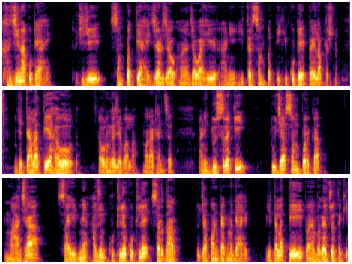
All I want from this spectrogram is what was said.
खजिना कुठे आहे? तुझी जी संपत्ती आहे जड जव जवाहीर आणि इतर संपत्ती ही कुठे आहे? पहिला प्रश्न. म्हणजे त्याला ते हवं होतं औरंगजेबाला मराठ्यांचं. आणि दुसरं की तुझ्या संपर्कात माझ्या साईडने अजून कुठले कुठले सरदार तुझ्या कॉन्टॅक्टमध्ये आहेत? म्हणजे त्याला तेही बघायचं होतं की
